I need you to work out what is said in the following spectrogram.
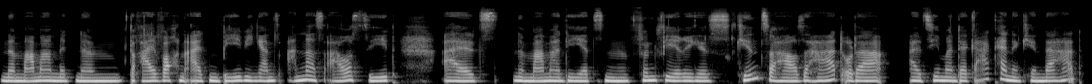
eine Mama mit einem drei Wochen alten Baby ganz anders aussieht als eine Mama, die jetzt ein fünfjähriges Kind zu Hause hat oder als jemand, der gar keine Kinder hat.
